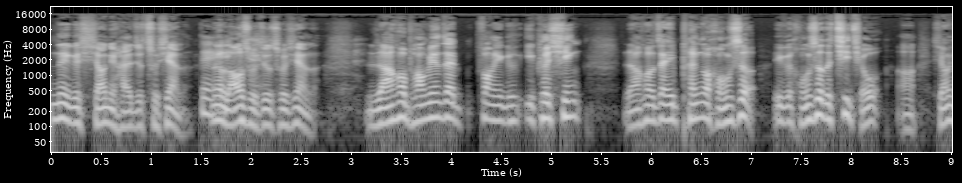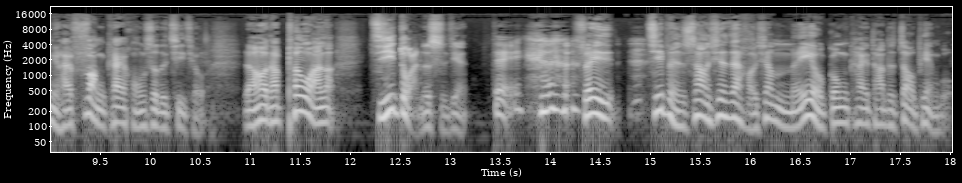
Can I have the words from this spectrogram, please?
那个小女孩就出现了，对，那个老鼠就出现了。然后旁边再放一个一颗星，然后再一喷个红色，一个红色的气球啊，小女孩放开红色的气球，然后她喷完了，极短的时间，对，所以基本上现在好像没有公开她的照片过。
